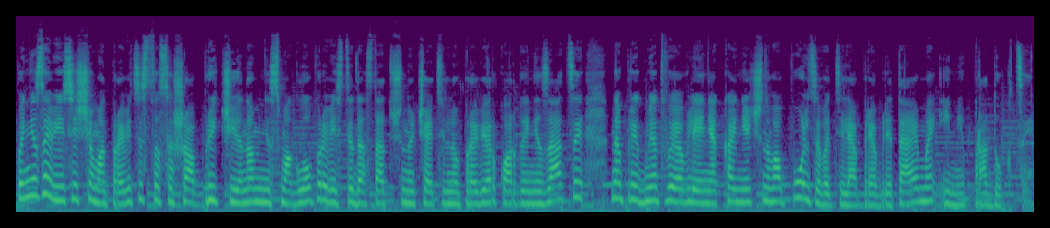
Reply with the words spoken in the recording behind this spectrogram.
по независящим от правительства США причинам не смогло провести достаточно тщательную проверку организации на предмет выявления конечного пользователя приобретаемой ими продукции.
